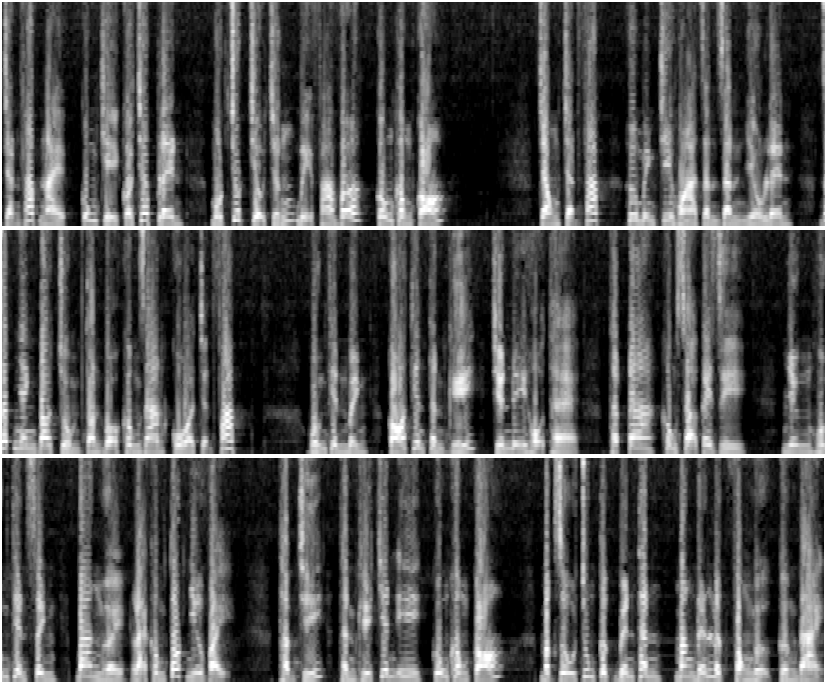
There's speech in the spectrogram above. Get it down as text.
trận pháp này cũng chỉ có chớp lên, một chút triệu chứng bị phá vỡ cũng không có. Trong trận pháp, hư minh chi hỏa dần dần nhiều lên, rất nhanh bao trùm toàn bộ không gian của trận pháp. Huống thiên minh có thiên thần khí, chiến y hộ thể, thật ra không sợ cái gì, nhưng huống thiên sinh, ba người lại không tốt như vậy. Thậm chí, thần khí chiến y cũng không có. Mặc dù trung cực biến thân mang đến lực phòng ngự cường đại,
